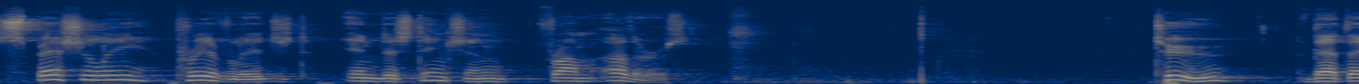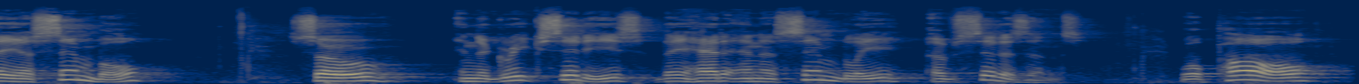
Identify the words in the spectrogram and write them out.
specially privileged in distinction from others. Two, that they assemble. So, in the Greek cities, they had an assembly of citizens. Well, Paul,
